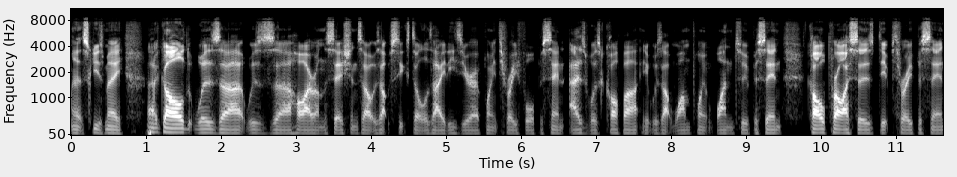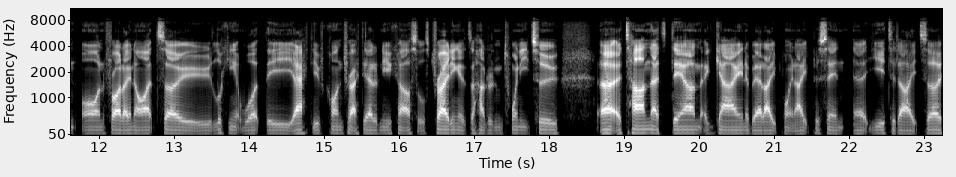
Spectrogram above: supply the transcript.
Uh, excuse me, uh, gold was uh, was uh, higher on the session, so it was up six dollars eighty, zero point three four percent. As was copper, it was up one point one two percent. Coal prices dipped three percent on Friday night. So looking at what the active contract out of Newcastle is trading, it's one hundred and twenty two a ton. That's down again about 8.8% uh, year to date. So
